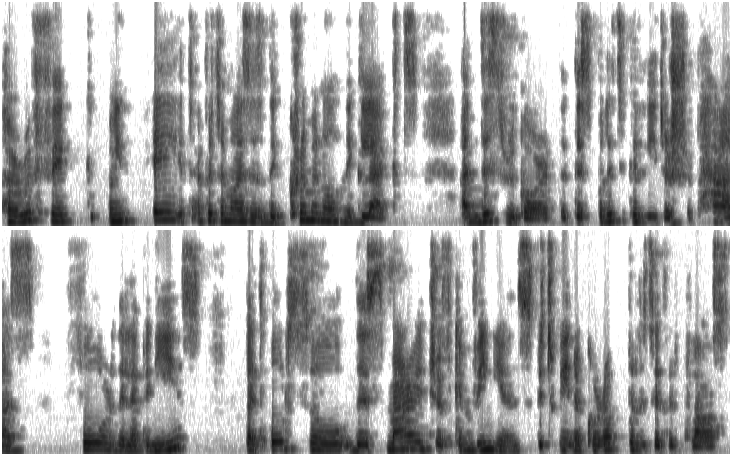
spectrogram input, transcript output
horrific, I mean, A, it epitomizes the criminal neglect and disregard that this political leadership has for the Lebanese but also this marriage of convenience between a corrupt political class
